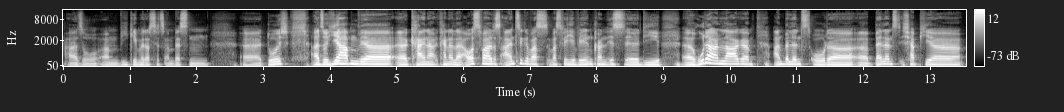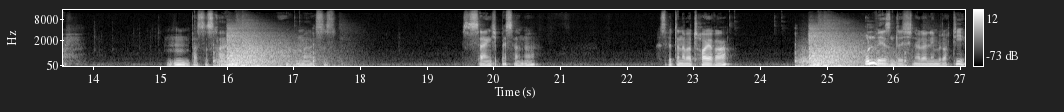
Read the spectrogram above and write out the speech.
Also, ähm, wie gehen wir das jetzt am besten äh, durch? Also, hier haben wir äh, keine, keinerlei Auswahl. Das Einzige, was, was wir hier wählen können, ist äh, die äh, Ruderanlage, unbalanced oder äh, balanced. Ich habe hier. Hm, passt das rein? Mal, ist das, das ist eigentlich besser, ne? Es wird dann aber teurer. Unwesentlich. Na, dann nehmen wir doch die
